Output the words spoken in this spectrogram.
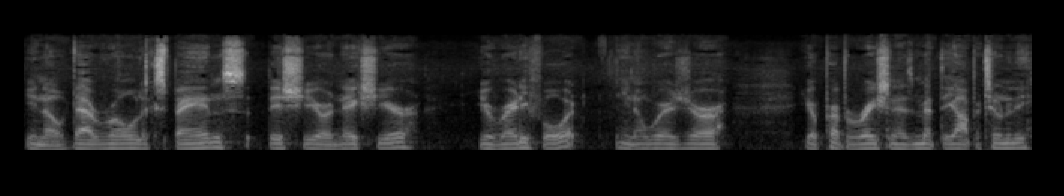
you know that role expands this year or next year. You're ready for it. You know, whereas your your preparation has met the opportunity,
